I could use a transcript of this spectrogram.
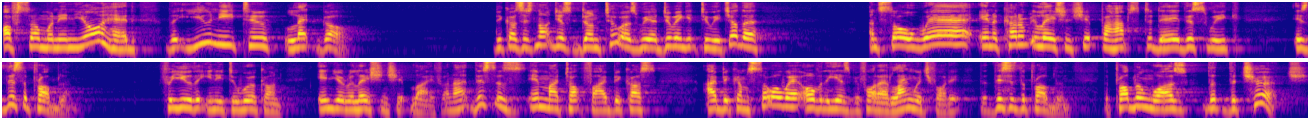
of someone in your head that you need to let go? Because it's not just done to us, we are doing it to each other. And so, where in a current relationship, perhaps today, this week, is this a problem for you that you need to work on in your relationship life? And I, this is in my top five because I've become so aware over the years before I had language for it that this is the problem. The problem was that the church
